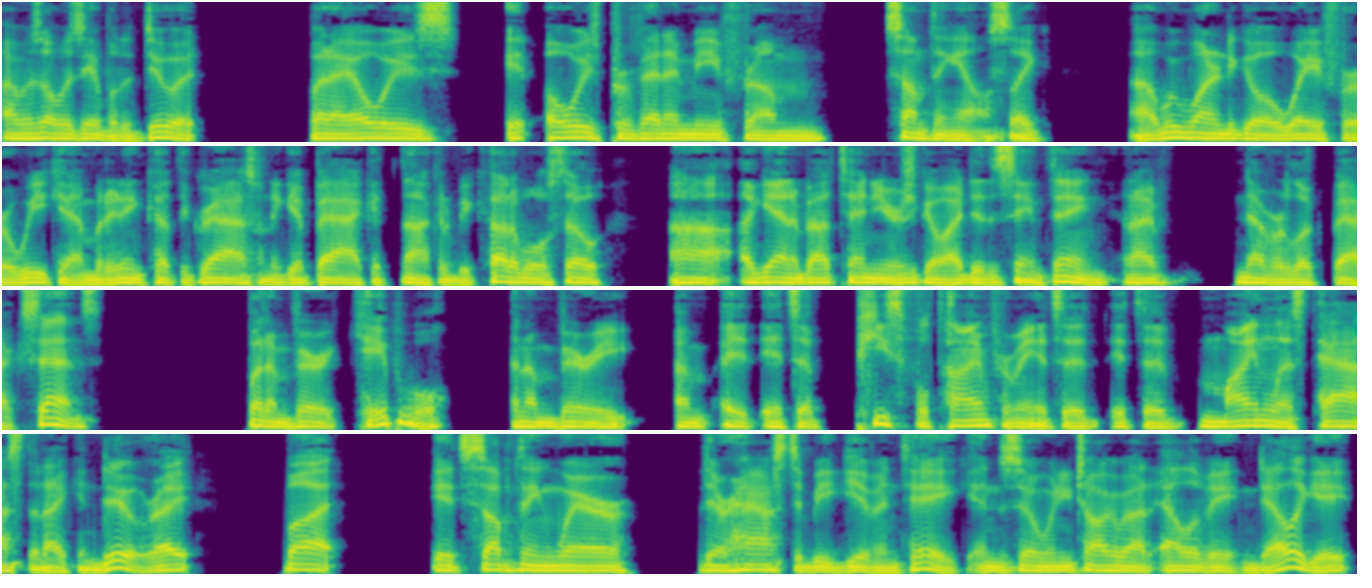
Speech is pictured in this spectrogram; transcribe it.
I was always able to do it, but I always, it always prevented me from something else. Like uh, we wanted to go away for a weekend, but I didn't cut the grass. When I get back, it's not going to be cuttable. So uh, again, about ten years ago, I did the same thing, and I've never looked back since. But I'm very capable, and I'm very, um, it, it's a peaceful time for me. It's a, it's a mindless task that I can do, right? But it's something where there has to be give and take. And so when you talk about elevate and delegate,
